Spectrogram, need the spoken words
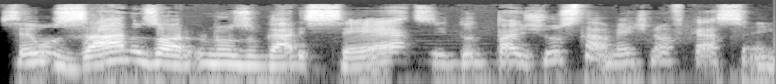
Você usar nos, nos lugares certos e tudo para justamente não ficar sem.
